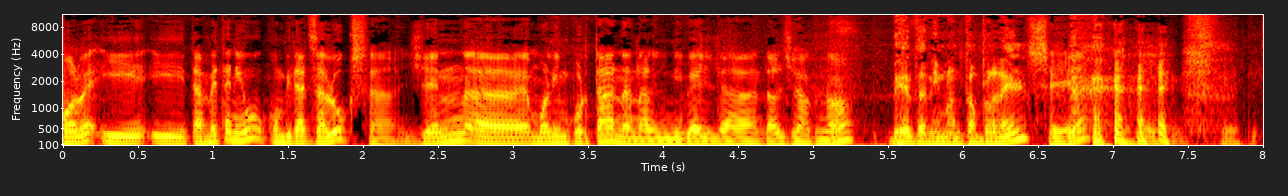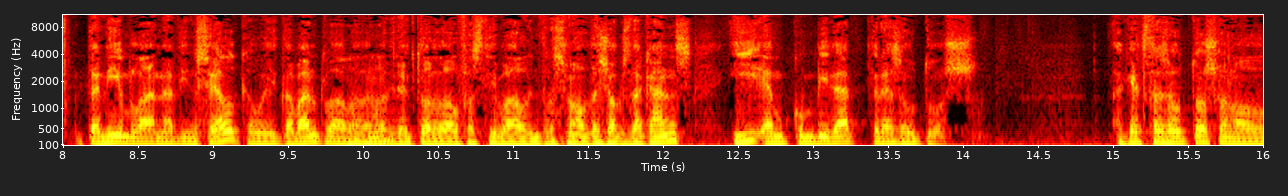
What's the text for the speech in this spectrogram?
Molt bé, i, i també teniu convidats de luxe, gent uh, molt important en el nivell de, del joc, no? Bé, tenim l'Anton Planells, Sí. tenim la Nadine Cel, que ho he dit abans, la, la directora del Festival Internacional de Jocs de Cans, i hem convidat tres autors. Aquests tres autors són el,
